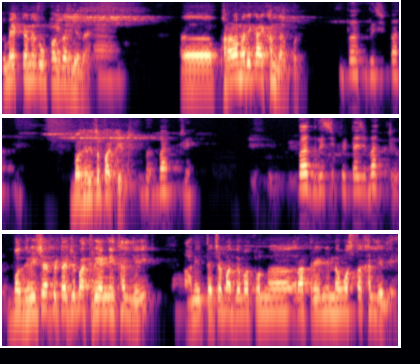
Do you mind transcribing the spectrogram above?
तुम्ही एकट्यानेच उपवास धरलेला आहे. हा. अ, फराळामध्ये काय खाल्लं आपण? भाकरीची भाकरी. पाकिट. ब- भाकरी. भाकरीची पिठाची भाकरी. बघरीच्या पिठाची भाकरी यांनी खाल्ली आणि त्याच्या माध्यमातून अ, रात्री यांनी नऊ वाजता खाल्लेली. आहे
